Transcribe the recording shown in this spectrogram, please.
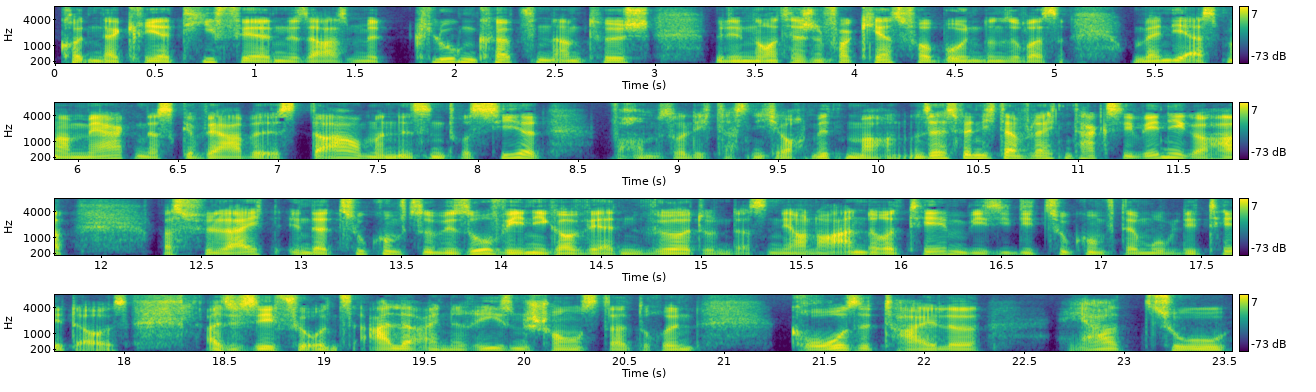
konnten da kreativ werden. Wir saßen mit klugen Köpfen am Tisch, mit dem Nordhessischen Verkehrsverbund und sowas. Und wenn die erstmal merken, das Gewerbe ist da und man ist interessiert, warum soll ich das nicht auch mitmachen? Und selbst wenn ich dann vielleicht ein Taxi weniger habe, was vielleicht in der Zukunft sowieso weniger werden wird, und das sind ja auch noch andere Themen, wie sieht die Zukunft der Mobilität aus? Also ich sehe für uns alle eine Riesenchance da drin, große Teile ja zu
